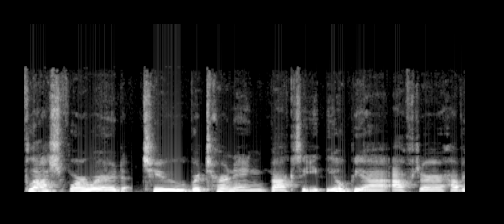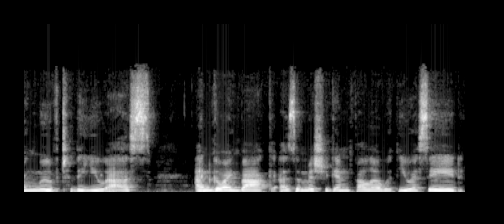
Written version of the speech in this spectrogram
flash forward to returning back to Ethiopia after having moved to the US and going back as a Michigan Fellow with USAID.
